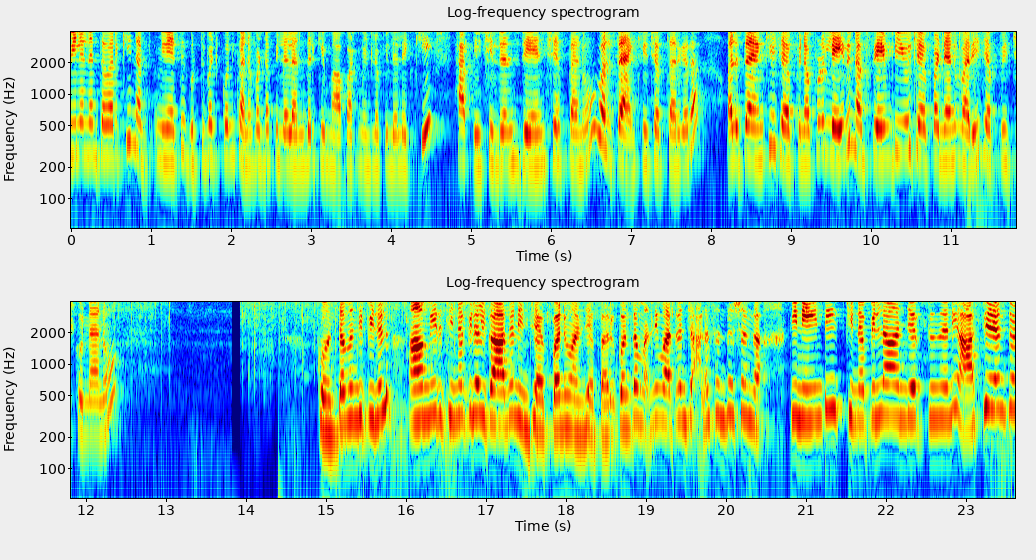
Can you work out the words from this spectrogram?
వీలైనంత వరకు నాకు నేనైతే గుర్తుపెట్టుకొని కనబడ్డ పిల్లలందరికీ మా అపార్ట్మెంట్లో పిల్లలకి హ్యాపీ చిల్డ్రన్స్ డే అని చెప్పాను. వాళ్ళు థ్యాంక్ యూ చెప్తారు కదా. వాళ్ళు థ్యాంక్ యూ చెప్పినప్పుడు లేదు నాకు సేమ్ టు యూ చెప్పండి అని మరీ చెప్పించుకున్నాను. కొంతమంది పిల్లలు "ఆ, మీరు చిన్నపిల్లలు కాదు నేను చెప్పను అని చెప్పారు. కొంతమంది మాత్రం చాలా సంతోషంగా తినేంటి చిన్నపిల్ల అని చెప్తుందని ఆశ్చర్యంతో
